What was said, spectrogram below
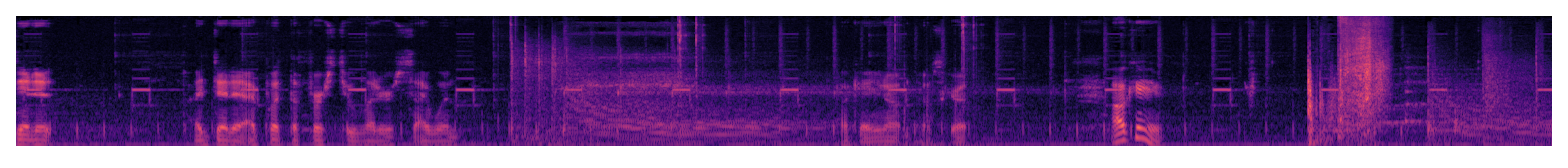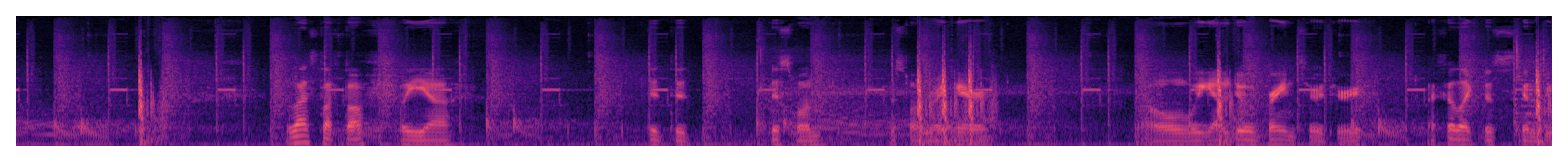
Did it. I did it. I put the first two letters. I win. Okay, you know what? No, screw it. Okay. Last left off, we uh did the this one, this one right here. Oh, we gotta do a brain surgery. I feel like this is gonna be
